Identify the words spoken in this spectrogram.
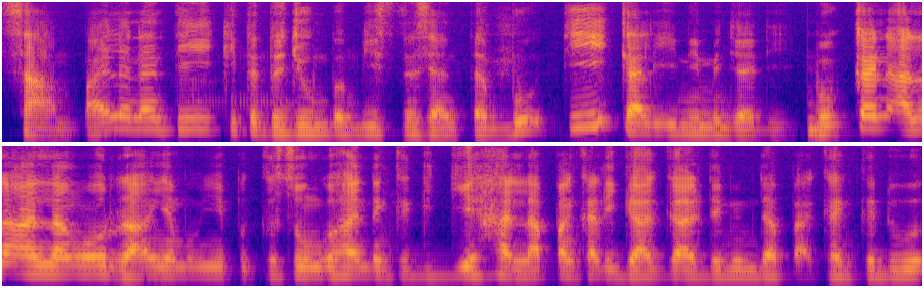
Sampailah nanti kita terjumpa bisnes yang terbukti kali ini menjadi. Bukan alang-alang orang yang mempunyai kesungguhan dan kegigihan 8 kali gagal demi mendapatkan kedua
